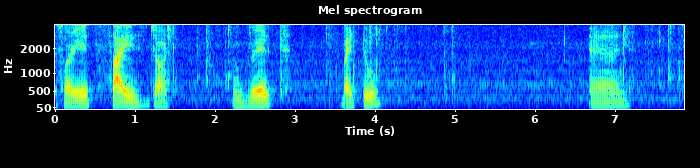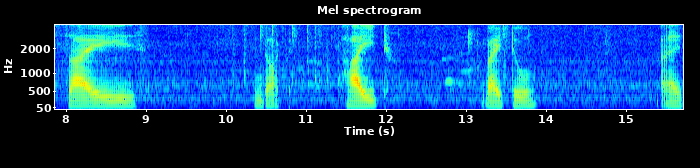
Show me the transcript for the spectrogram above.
sorry it's size dot width by 2 and size dot height by 2 I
